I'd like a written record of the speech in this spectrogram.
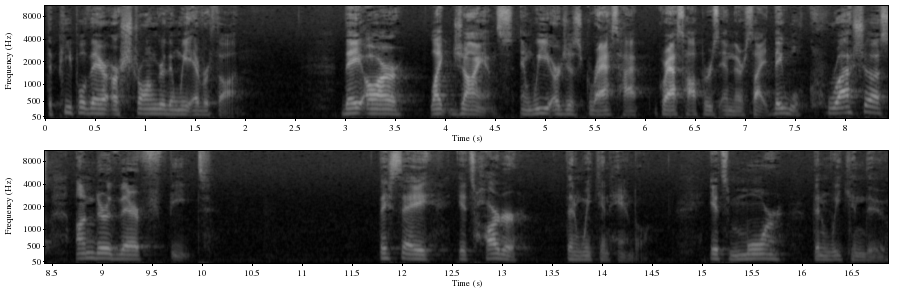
The people there are stronger than we ever thought. They are like giants, and we are just grasshoppers in their sight. They will crush us under their feet. They say it's harder than we can handle, it's more than we can do.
